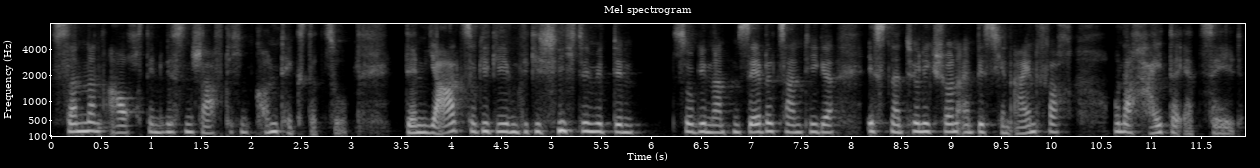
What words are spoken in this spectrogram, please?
sondern auch den wissenschaftlichen Kontext dazu. Denn ja, zugegeben, die Geschichte mit dem sogenannten Säbelzahntiger ist natürlich schon ein bisschen einfach und auch heiter erzählt.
